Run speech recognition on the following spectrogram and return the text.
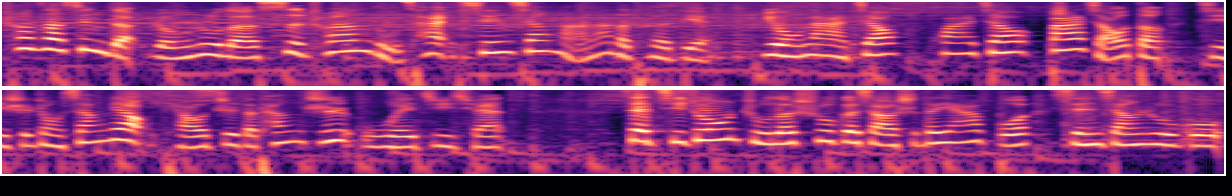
创造性的融入了四川鲁菜鲜香麻辣的特点，用辣椒、花椒、八角等几十种香料调制的汤汁五味俱全。在其中煮了数个小时的鸭脖，鲜香入骨。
